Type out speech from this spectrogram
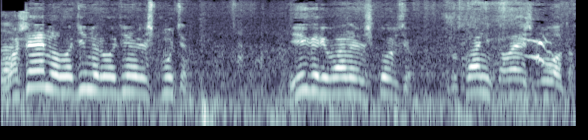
Уважаемый Владимир Владимирович Путин, Игорь Иванович Кобзев, Руслан Николаевич Болотов.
